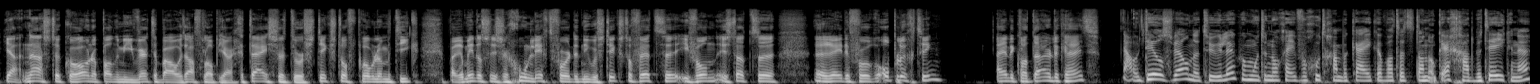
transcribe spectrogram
Ja, naast de coronapandemie werd de bouw het afgelopen jaar geteisterd door stikstofproblematiek. Maar inmiddels is er groen licht voor de nieuwe stikstofwet. Yvonne, is dat een reden voor opluchting? Eindelijk wat duidelijkheid? Nou, deels wel natuurlijk. We moeten nog even goed gaan bekijken wat het dan ook echt gaat betekenen.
